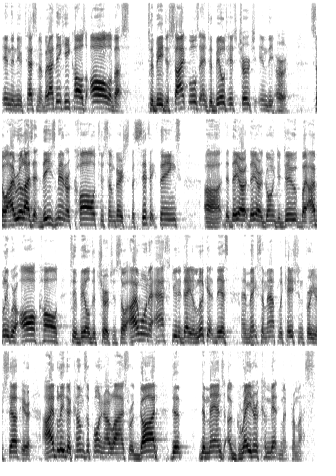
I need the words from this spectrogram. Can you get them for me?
in the New Testament, but I think he calls all of us to be disciples and to build his church in the earth. So I realize that these men are called to some very specific things uh, that they are, they are going to do, but I believe we're all called to build the church. And so I want to ask you today to look at this and make some application for yourself here. I believe there comes a point in our lives where God de- demands a greater commitment from us.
